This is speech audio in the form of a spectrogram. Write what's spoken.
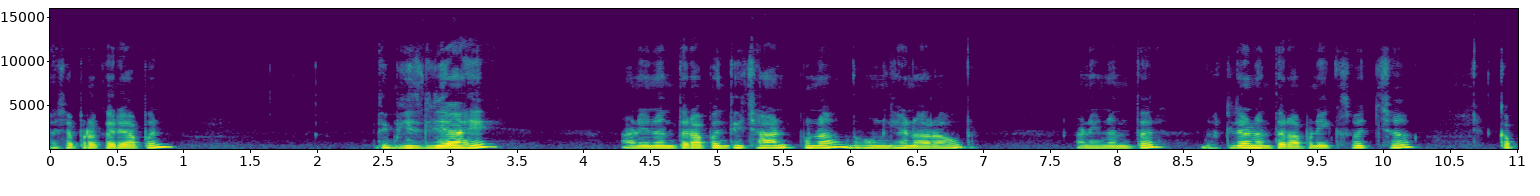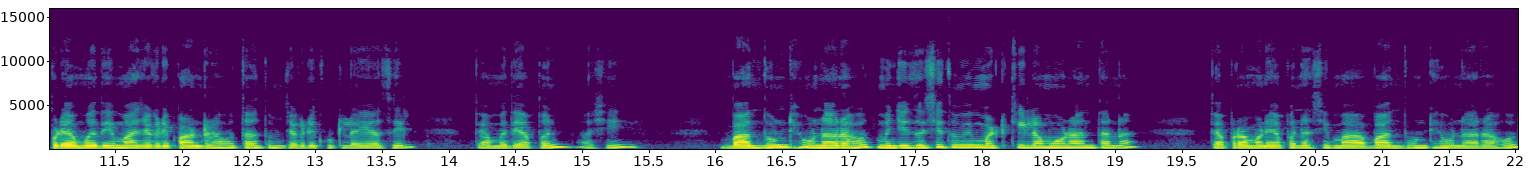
अशा प्रकारे आपण ती भिजली आहे. आणि नंतर आपण ती छान पुन्हा धुवून घेणार आहोत. आणि नंतर धुतल्यानंतर आपण एक स्वच्छ कपड्यामध्ये माझ्याकडे पांढरा होता तुमच्याकडे कुठलाही असेल त्यामध्ये आपण अशी बांधून ठेवणार आहोत. म्हणजे जशी तुम्ही मटकीला मोड आणता ना त्याप्रमाणे आपण अशी मा बांधून ठेवणार आहोत.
